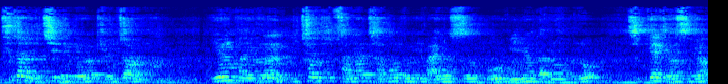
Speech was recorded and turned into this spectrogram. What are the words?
투자 유치 능력을 결정합니다. 이온바이오는 2024년 자본금이 마이너스 5 밀리언 달러로 집계되었으며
